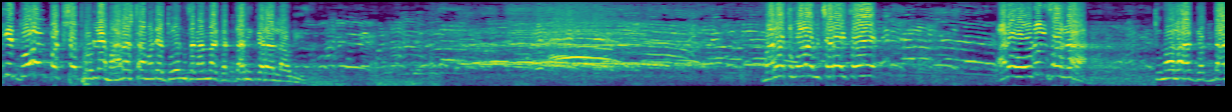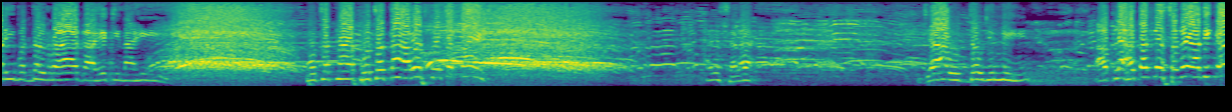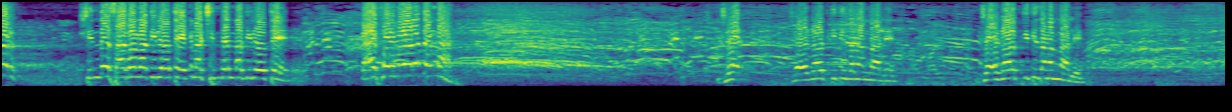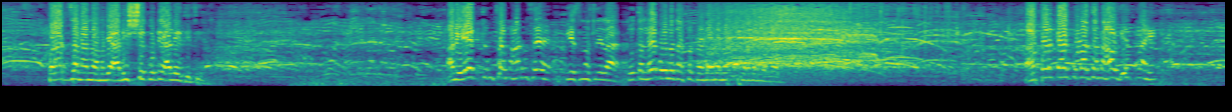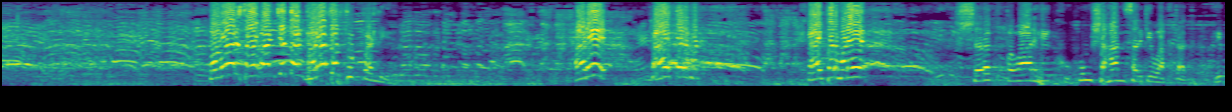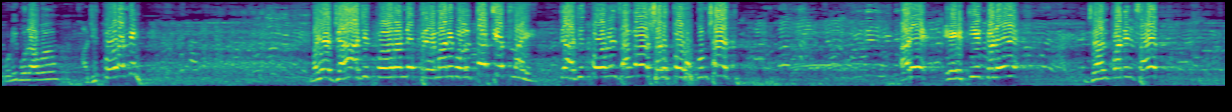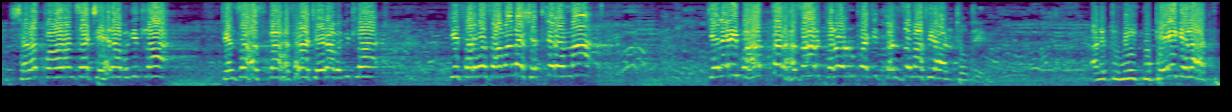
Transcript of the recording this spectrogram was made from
की दोन पक्ष फोडले महाराष्ट्रामध्ये दोन जणांना गद्दारी करायला लावली मला तुम्हाला विचारायचंय? आणि ओरडून सांगा तुम्हाला गद्दारी बद्दल राग आहे की नाही? पोचत नाही पोचत नाही आवाज पोचत नाही. अरे सला ज्या उद्धवजींनी आपल्या हातातले सगळे अधिकार शिंदे साहेबांना दिले होते एकनाथ शिंदेना दिले होते काय फळ मिळालं त्यांना? जय जळगावात किती जणांना आले? जळगावात किती जणांना आले? पाच जणांना म्हणजे अडीचशे कोटी आले तिथे. आणि एक तुमचा माणूस आहे केस नसलेला. तो तर लय बोलत असतो आपण काय कोणाचं नाव घेत नाही? पवार साहेबांच्या तर घरातच फूट पडली. अरे काय तर म्हण- काय तर म्हणे शरद पवार हे हुकुमशहांसारखे वागतात. हे कोणी बोलावं? अजित पवारांनी. म्हणजे ज्या अजित पवारांनी प्रेमाने बोलताच येत नाही ते अजित पवारांनी सांगा शरद पवार हुकुमशाह आहेत अरे एकीकडे जयंत पाटील साहेब शरद पवारांचा चेहरा बघितला त्यांचा हसका हसरा चेहरा बघितला की सर्वसामान्य शेतकऱ्यांना केलेली बहात्तर हजार करोड रुपयाची कर्जमाफी आठवते आणि तुम्ही कुठेही गेलात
